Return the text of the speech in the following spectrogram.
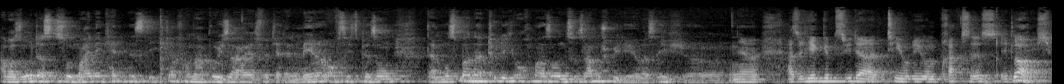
Aber so, das ist so meine Kenntnis, die ich davon habe, wo ich sage, es wird ja dann mehrere Aufsichtspersonen. Da muss man natürlich auch mal so ein Zusammenspiel hier, was ich. Äh ja, also hier gibt es wieder Theorie und Praxis. Klar. Ich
